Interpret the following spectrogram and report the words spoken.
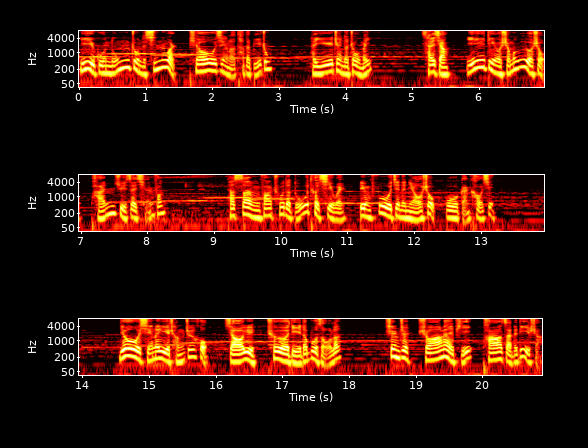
一股浓重的腥味飘进了他的鼻中，他一阵的皱眉，猜想一定有什么恶兽盘踞在前方。他散发出的独特气味令附近的鸟兽不敢靠近。又行了一程之后，小玉彻底的不走了，甚至耍赖皮趴在了地上，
